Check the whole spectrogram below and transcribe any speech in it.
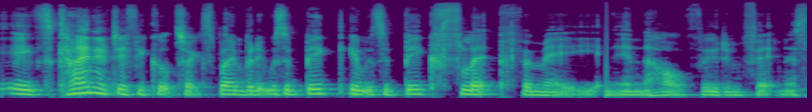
It's kind of difficult to explain, but it was a big it was a big flip for me in the whole food and fitness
